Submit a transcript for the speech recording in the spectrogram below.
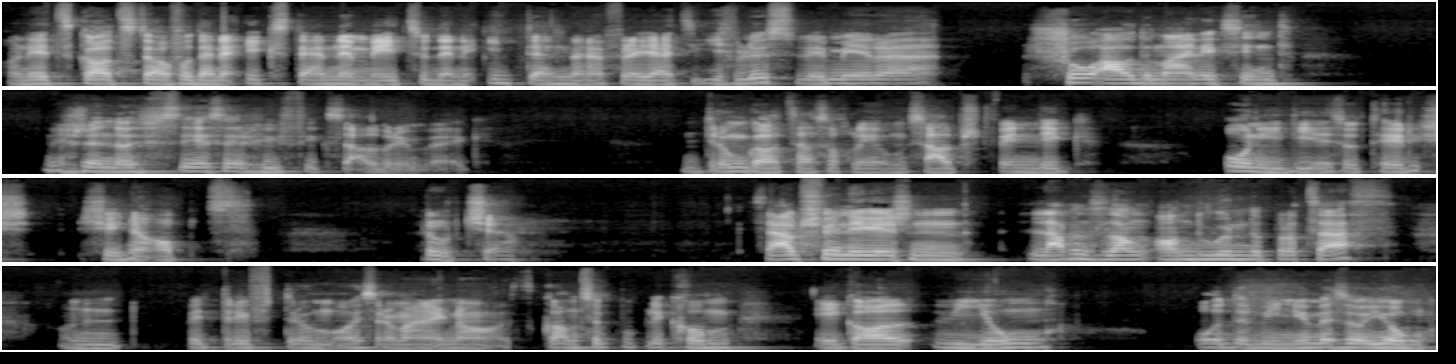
Und jetzt geht es da von diesen externen mehr zu diesen internen Freiheitseinflüssen, weil wir äh, schon auch der Meinung sind, wir stehen uns sehr, sehr häufig selber im Weg. Und darum geht es auch so ein bisschen um Selbstfindung, ohne die esoterische Schiene abzurutschen. Selbstfindung ist ein lebenslang andauernder Prozess und betrifft darum unserer Meinung nach das ganze Publikum, egal wie jung oder wie nicht mehr so jung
